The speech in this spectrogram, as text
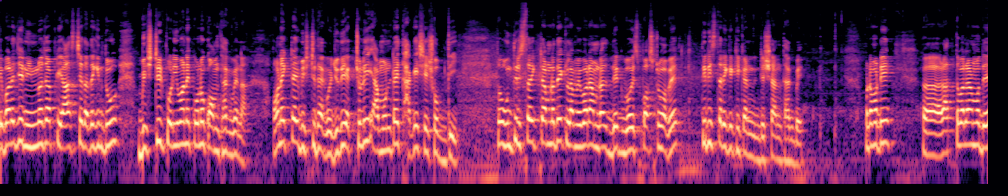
এবারে যে নিম্নচাপটি আসছে, তাতে কিন্তু বৃষ্টির পরিমাণে কোনো কম থাকবে না। অনেকটাই বৃষ্টি থাকবে, যদি অ্যাকচুয়ালি এমনটাই থাকে শেষ অবধি। তো উনত্রিশ তারিখটা আমরা দেখলাম, এবার আমরা দেখব স্পষ্টভাবে তিরিশ তারিখে কী কন্ডিশান থাকবে। মোটামুটি রাত্রেবেলার মধ্যে,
